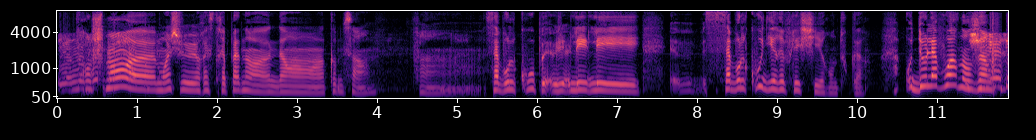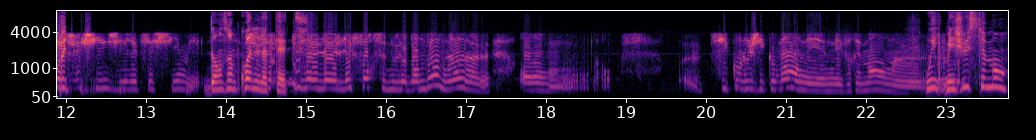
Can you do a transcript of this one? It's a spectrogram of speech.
Et Franchement, moi, je resterai pas dans, dans comme ça. hein. Enfin, ça vaut le coup. pe- Les, les, euh, ça vaut le coup d'y réfléchir, en tout cas. De l'avoir dans un réfléchi, j'y réfléchi, mais dans un coin de la tête. le- le- les forces nous abandonnent. hein. Euh, On, euh, psychologiquement, on est, on est vraiment. euh, Oui, mais justement,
